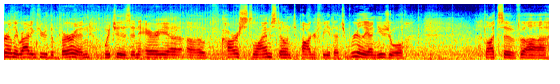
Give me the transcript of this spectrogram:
Currently riding through the Burren, which is an area of karst limestone topography that's really unusual. Lots of uh,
